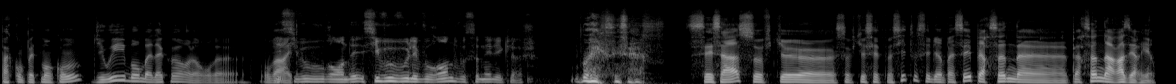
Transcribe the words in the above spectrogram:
pas complètement con, dit Oui, bon, bah d'accord, alors on va, on va Et arrêter. si vous vous rendez, si vous voulez vous rendre, vous sonnez les cloches. Ouais, c'est ça. C'est ça, sauf que, euh, sauf que cette fois-ci, tout s'est bien passé, personne n'a personne n'a rasé rien.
